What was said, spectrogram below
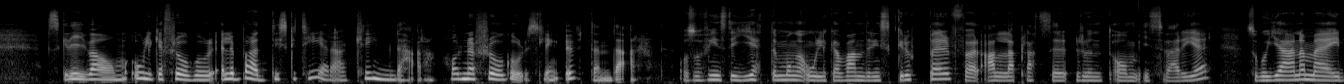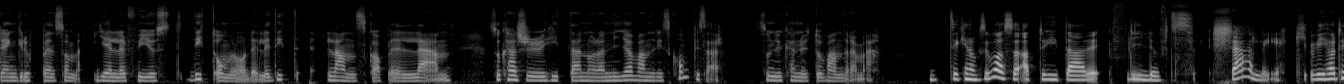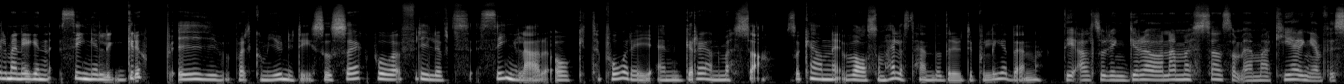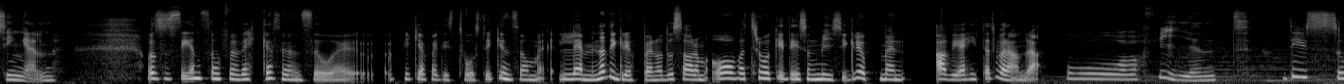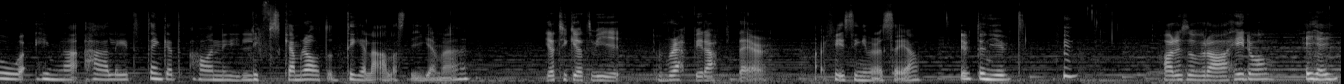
skriva om olika frågor eller bara diskutera kring det här. Har du några frågor, släng ut den där. Och så finns det jättemånga olika vandringsgrupper för alla platser runt om i Sverige. Så gå gärna med i den gruppen som gäller för just ditt område eller ditt landskap eller län. Så kanske du hittar några nya vandringskompisar som du kan ut och vandra med. Det kan också vara så att du hittar friluftskärlek. Vi har till och med en egen singelgrupp i vårt community. Så sök på friluftssinglar och ta på dig en grön mössa. Så kan vad som helst hända där ute på leden. Det är alltså den gröna mössan som är markeringen för singeln. Och så sent som för en vecka sedan så fick jag faktiskt två stycken som lämnade gruppen och då sa de åh vad tråkigt, det är en sån mysig grupp men ja, vi har hittat varandra. Åh, vad fint. Det är så himla härligt. Tänk att ha en ny livskamrat att dela alla stigar med. Jag tycker att vi wrap it up there. Det finns inget mer att säga. Ut och njut. ha det så bra. Hej då. Hej hej.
